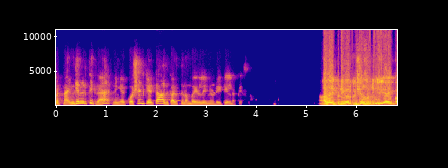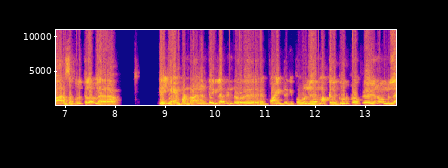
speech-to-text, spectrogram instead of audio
பட் நான் இங்க நிறுத்திக்கிறேன். நீங்க கொஸ்டின் கேட்டா அதுக்கு அடுத்து நம்ம இதுல இன்னும் டீட்டெயில்டா பேசலாம். அதான் இப்ப நீங்க ஒரு விஷயம் சொன்னீங்க இல்லையா? இப்ப அரச பொறுத்தளவுல இதை ஏன் பண்றாங்கன்னு தெரியல அப்படின்ற ஒரு பாயிண்ட் இருக்கு. இப்போ ஒண்ணு மக்களுக்கு ஒரு பிரயோஜனமும் இல்ல.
